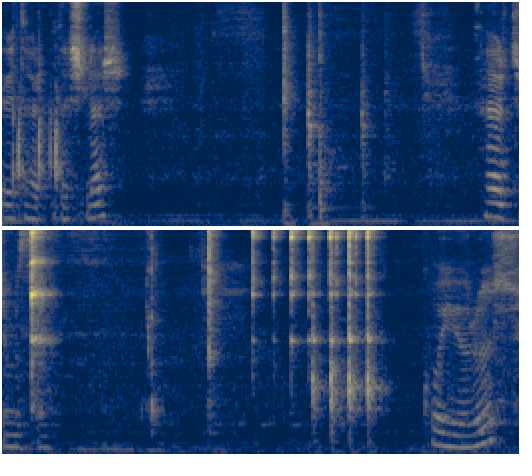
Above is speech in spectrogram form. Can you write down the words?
Evet arkadaşlar. Harcımızı koyuyoruz.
